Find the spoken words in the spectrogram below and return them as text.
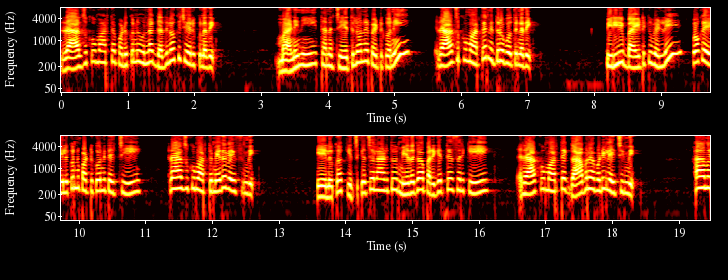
రాజకుమార్తె పడుకుని ఉన్న గదిలోకి చేరుకున్నది. మణిని తన చేతిలోనే పెట్టుకొని రాజకుమార్తె నిద్రపోతున్నది. పిల్లి బయటికి వెళ్ళి ఒక ఎలుకను పట్టుకొని తెచ్చి రాజకుమార్తె మీద వేసింది. ఎలుక కిచకిచలాడుతూ మీదగా పరిగెత్తేసరికి రాకుమార్తె గాబరాబడి లేచింది. ఆమె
